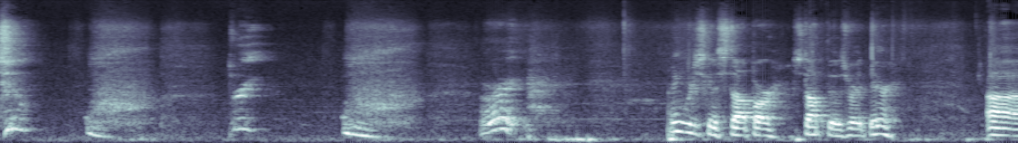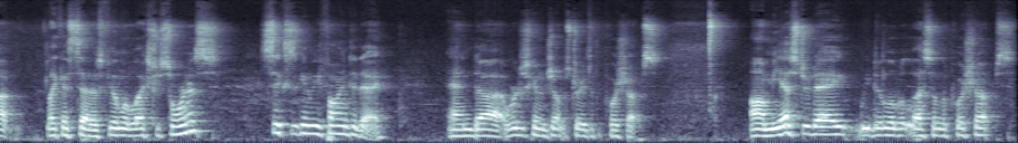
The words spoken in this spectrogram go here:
two, three. All right. I think we're just going to stop our stop those right there. Uh, like I said, I was feeling a little extra soreness. Six is going to be fine today. And uh, we're just going to jump straight to the push-ups. Um, yesterday, we did a little bit less on the push-ups.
